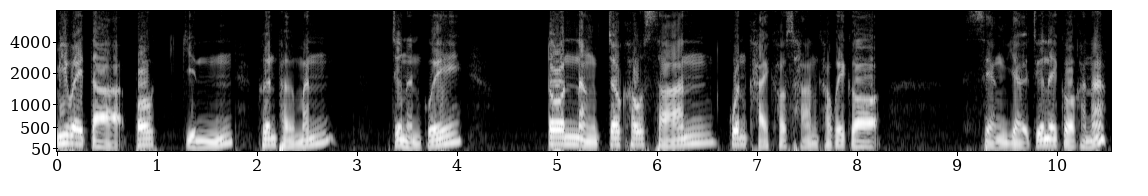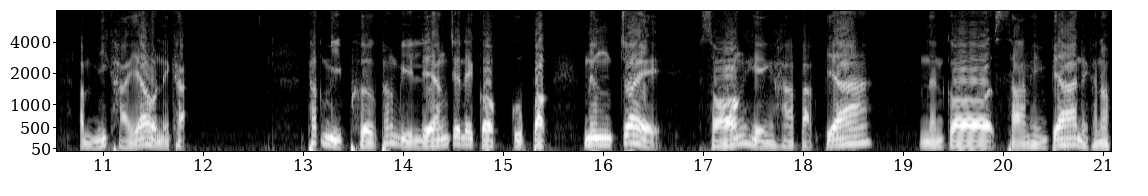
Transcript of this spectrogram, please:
มีไว้ตาป้อกินเฮือนเผอมันจึงนั้นกวยต้นหนังเจ้าข้าวสารกวนขายข้าวสารเขาก็ก็เสียงใหญ่จื้อในกอค่ะนะอ่ำมีขายเย้านะคะพักมีเผือกพักมีเลี้ยงจื้อในกอกูปักหนึ่งจ้อย สองเหงหาปากปยานั้นก็สามเหงปยาเนี่ยค่ะเนาะ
